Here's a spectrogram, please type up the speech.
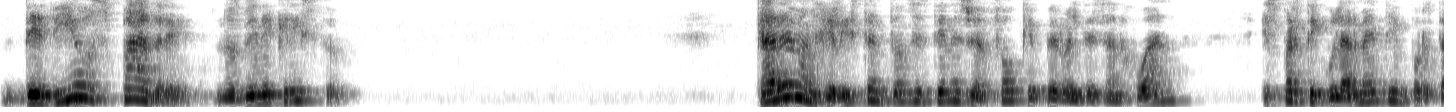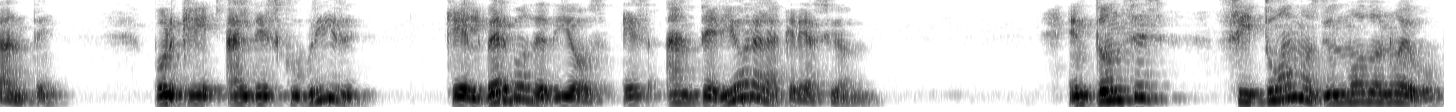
de Dios Padre nos viene Cristo. Cada evangelista entonces tiene su enfoque, pero el de San Juan es particularmente importante porque al descubrir que el verbo de Dios es anterior a la creación, entonces situamos de un modo nuevo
